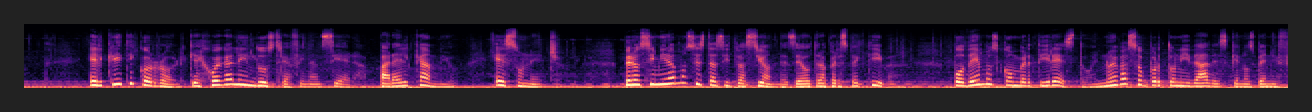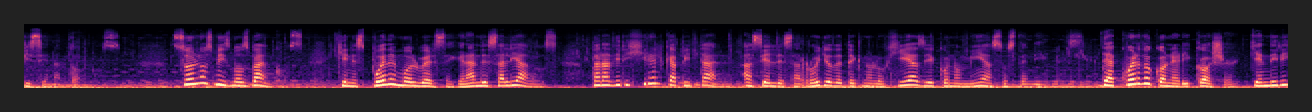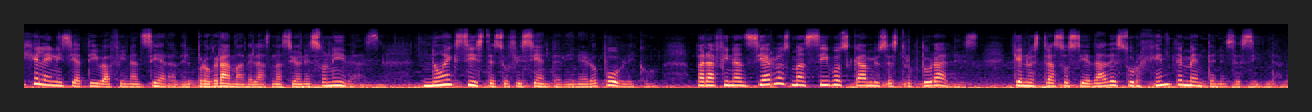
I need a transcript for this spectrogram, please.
El crítico rol que juega la industria financiera para el cambio es un hecho. Pero si miramos esta situación desde otra perspectiva, podemos convertir esto en nuevas oportunidades que nos beneficien a todos. Son los mismos bancos quienes pueden volverse grandes aliados para dirigir el capital hacia el desarrollo de tecnologías y economías sostenibles. De acuerdo con Eric Osher, quien dirige la iniciativa financiera del Programa de las Naciones Unidas, no existe suficiente dinero público para financiar los masivos cambios estructurales que nuestras sociedades urgentemente necesitan.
